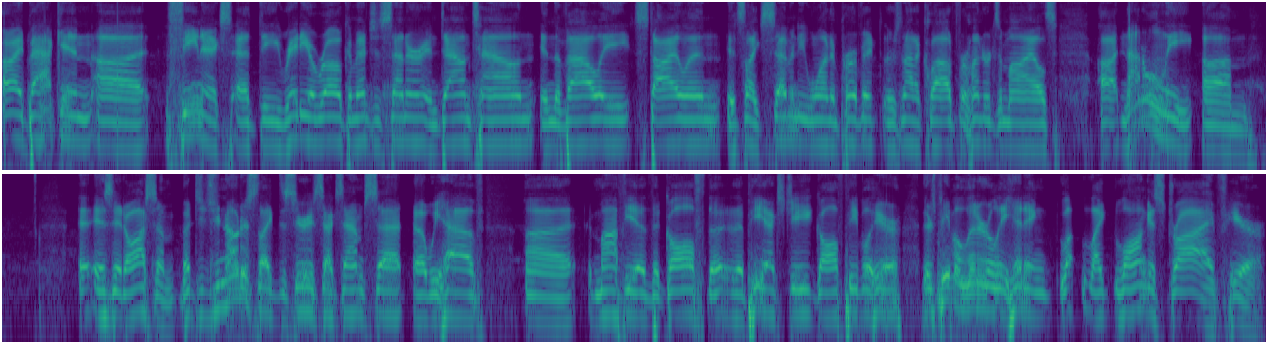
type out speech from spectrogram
All right, back in uh, Phoenix at the Radio Row Convention Center in downtown in the Valley, styling. It's like 71 and perfect. There's not a cloud for hundreds of miles. Uh, not only um, is it awesome, but did you notice like the Sirius XM set? Uh, we have uh, Mafia, the golf, the, the PXG golf people here. There's people literally hitting l- like longest drive here.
